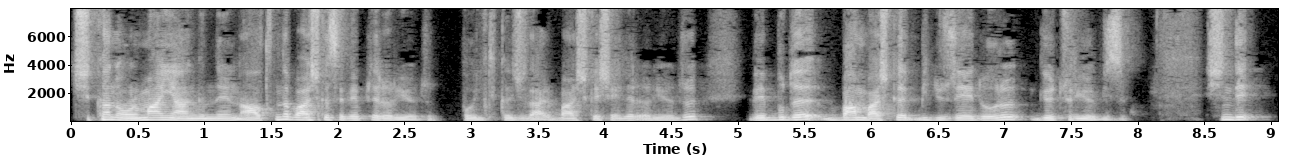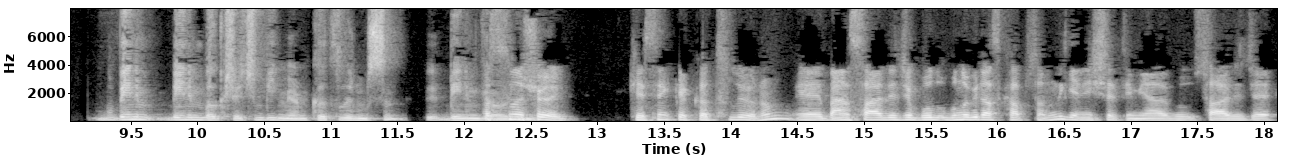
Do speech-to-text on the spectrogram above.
çıkan orman yangınlarının altında başka sebepler arıyordu politikacılar, başka şeyler arıyordu ve bu da bambaşka bir düzeye doğru götürüyor bizi. Şimdi bu benim benim bakış açım. Bilmiyorum katılır mısın? Benim gördüğüm. Aslında şöyle kesinlikle katılıyorum. Ee, ben sadece bu, bunu biraz kapsamını genişleteyim. Yani bu sadece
